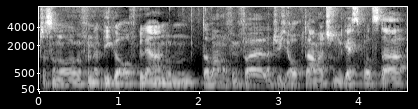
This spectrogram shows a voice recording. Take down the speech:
das dann auch von der Pike auf gelernt und da waren auf jeden Fall natürlich auch damals schon Guestspots da,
